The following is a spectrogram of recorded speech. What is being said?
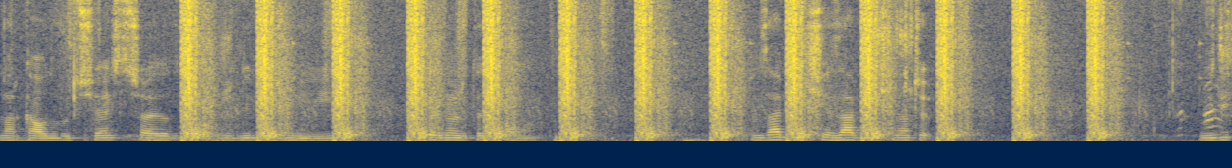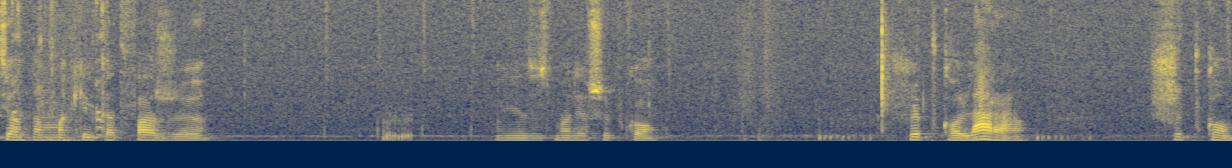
Larka, odwróć się i strzelaj do tej obrzydliwej żmii. Też wiem, że to jest. Zabij się, zabij się, znaczy... Widzicie, on tam ma kilka twarzy. O Jezus Maria, szybko. Szybko, Lara! Szybko.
